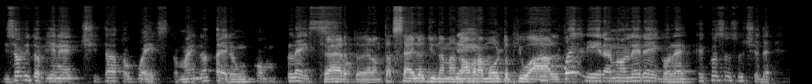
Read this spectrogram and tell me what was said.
di solito viene citato questo, ma in realtà era un complesso. Certo, era un tassello di una manovra molto più alta. Quelle erano le regole, che cosa succede?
